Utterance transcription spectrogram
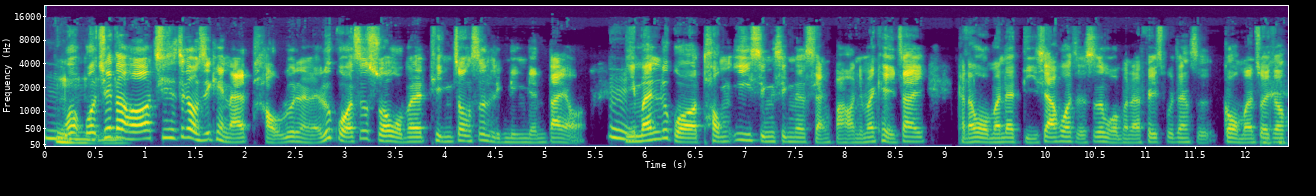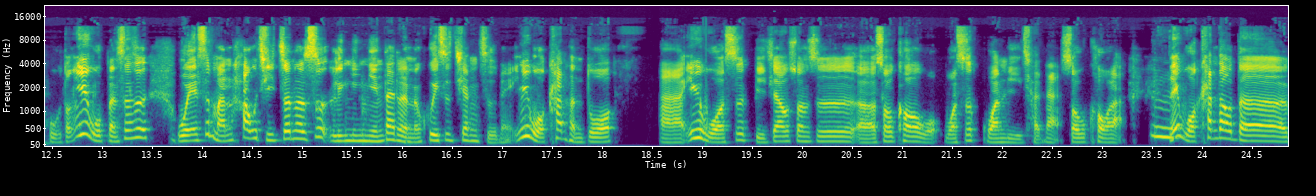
嗯我我觉得哦，其实这个东西可以来讨论的。如果是说我们的听众是零零年代哦，嗯你们如果同意星星的想法哦，你们可以在可能我们的底下或者是我们的 Facebook 这样子跟我们做一个互动。因为我本身是我也是蛮好奇，真的是零零年代的人会是这样子呢？因为我看很多啊、因为我是比较算是呃收购，我我是管理层啊，收购啦。嗯诶，我看到的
